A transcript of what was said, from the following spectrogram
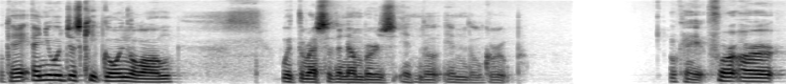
Okay, and you would just keep going along with the rest of the numbers in the, in the group. Okay, for our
